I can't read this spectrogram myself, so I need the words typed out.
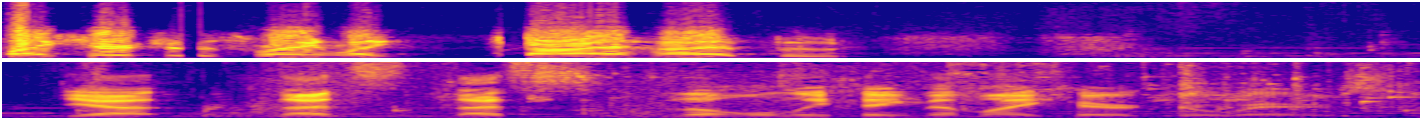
My character is wearing like thigh-high boots. Yeah, that's that's the only thing that my character wears.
